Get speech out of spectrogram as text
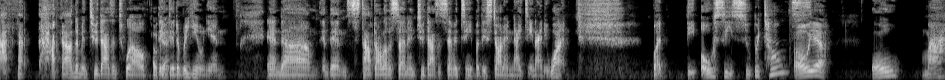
I, fa- I found them in 2012. Okay. They did a reunion, and um, and then stopped all of a sudden in 2017. But they started in 1991. But the OC Supertones. Oh, yeah. Oh my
